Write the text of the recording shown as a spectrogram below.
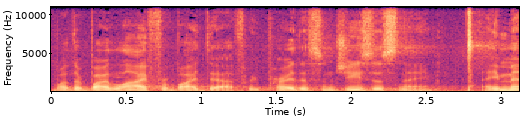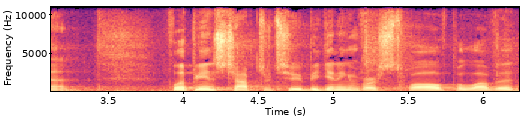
whether by life or by death. We pray this in Jesus' name. Amen. Philippians chapter 2, beginning in verse 12. Beloved,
